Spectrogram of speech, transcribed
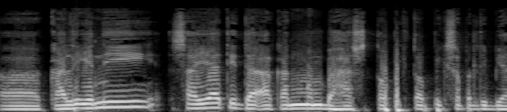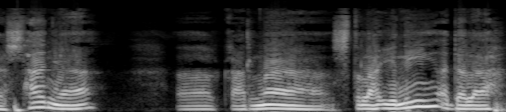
Uh, kali ini saya tidak akan membahas topik-topik seperti biasanya uh, karena setelah ini adalah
